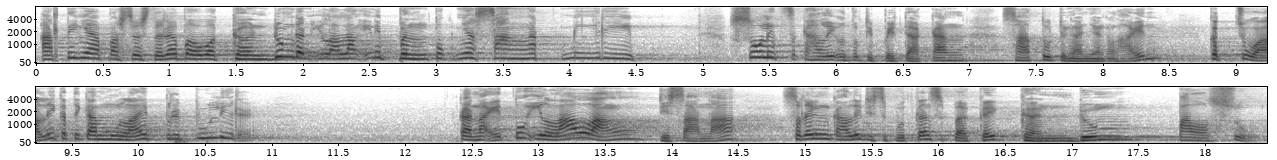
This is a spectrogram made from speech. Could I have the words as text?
Artinya apa saudara bahwa gandum dan ilalang ini bentuknya sangat mirip. Sulit sekali untuk dibedakan satu dengan yang lain, kecuali ketika mulai berbulir. Karena itu ilalang di sana sering kali disebutkan sebagai gandum palsu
